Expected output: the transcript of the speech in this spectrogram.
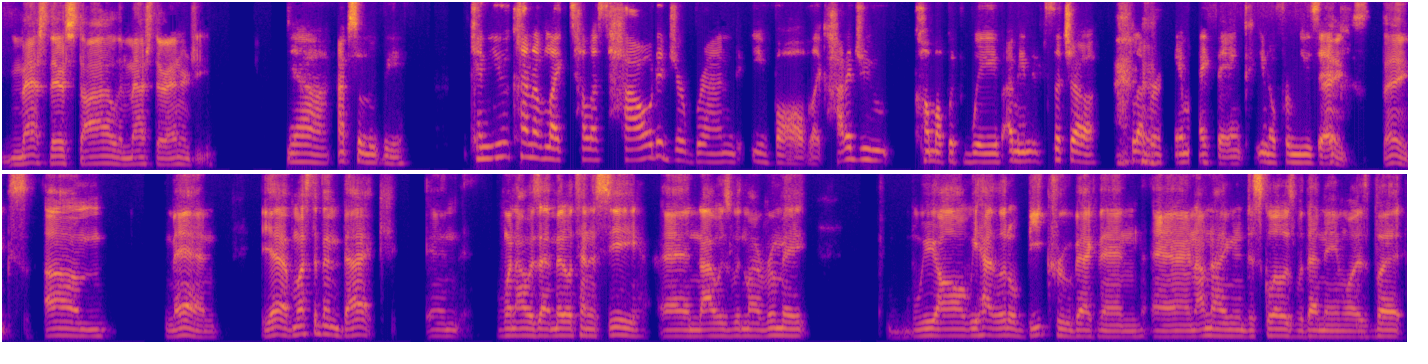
match their style and match their energy. Yeah, absolutely can you kind of like tell us how did your brand evolve? Like how did you come up with wave? I mean it's such a clever name i think you know for music. Thanks thanks. Um man yeah it must have been back in when i was at middle tennessee and i was with my roommate. We all we had a little beat crew back then and i'm not even gonna disclose what that name was but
